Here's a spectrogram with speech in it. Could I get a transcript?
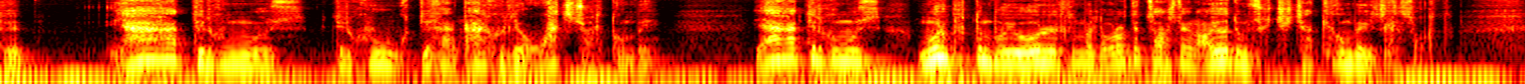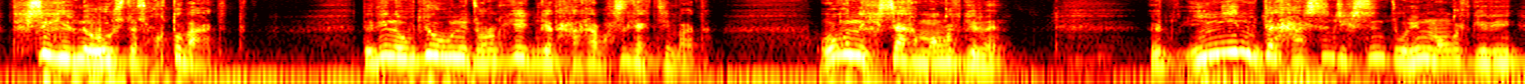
Тэгээд яагаад тэр хүмүүс тэр хүүхдийнхаа гар хөлийг угаачч болдгоо юм бэ? Яагаад тэр хүмүүс мөр бүтэн буюу өөрөөр хэлбэл урагдад цоочныг нь оёод өмсгөж чадлаггүй юм бэ гэж л асуух. Тэгсэн хэрнээ өөртөө сухтуу байгаад байдаг. Тэгэд энэ өвлийн өвгний зургийг ингээд харахаар бас л яг тийм байна. Уг нь их сайхан Монгол гэр байна. Тэгэд энгийн үдээр харсан ч ихсэн зүгээр энэ Монгол гэрийн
